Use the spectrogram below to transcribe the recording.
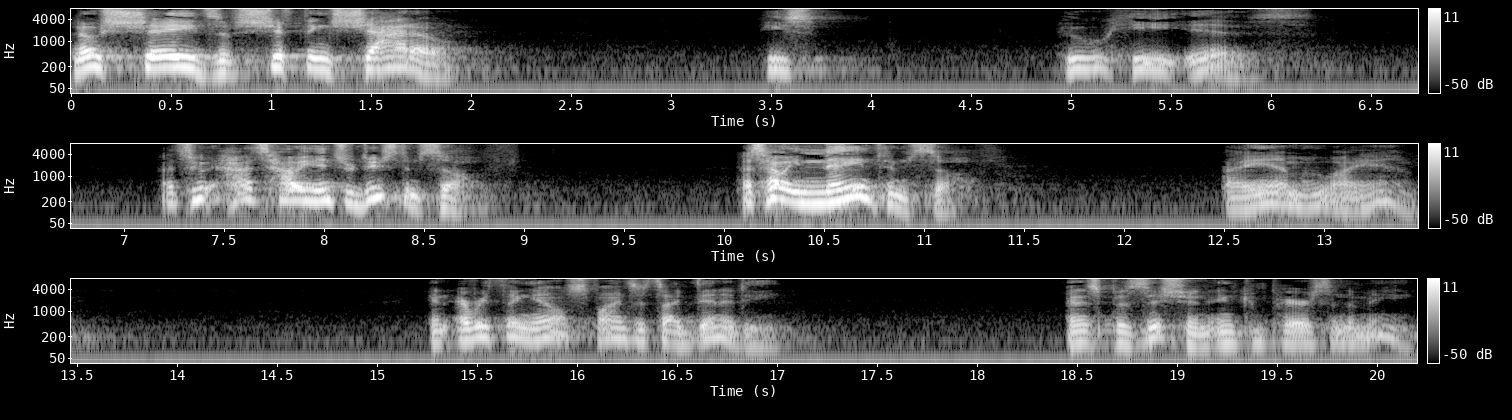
no shades of shifting shadow. He's who he is. That's, who, that's how he introduced himself. That's how he named himself. I am who I am. And everything else finds its identity and its position in comparison to me.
